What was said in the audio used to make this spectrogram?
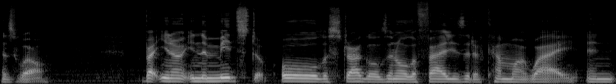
as well. But, you know, in the midst of all the struggles and all the failures that have come my way, and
